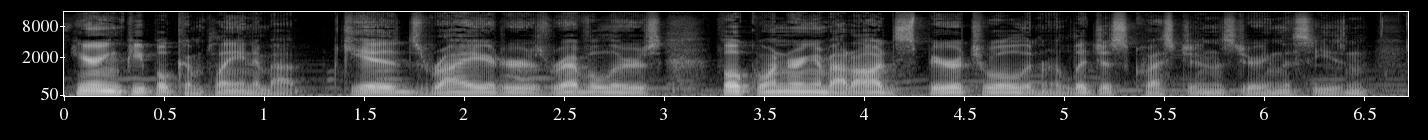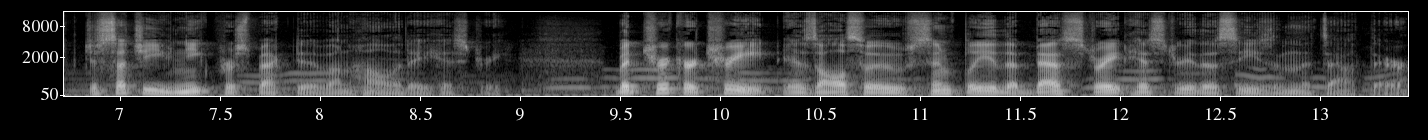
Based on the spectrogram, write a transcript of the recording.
hearing people complain about kids, rioters, revelers, folk wondering about odd spiritual and religious questions during the season. Just such a unique perspective on holiday history. But Trick or Treat is also simply the best straight history of the season that's out there.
